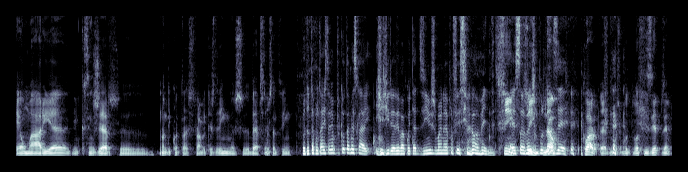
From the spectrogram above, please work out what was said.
é uma área em que se ingere, eh, não digo quantas astronómicas de vinho, mas eh, bebe-se bastante vinho. Eu estou a perguntar isso também porque eu também, se calhar, ingiro a mesma quantidade de vinhos, mas não é profissionalmente. Sim, é só sim, mesmo por não. fazer. Claro, eh, mas vou- vou-te dizer, por exemplo,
